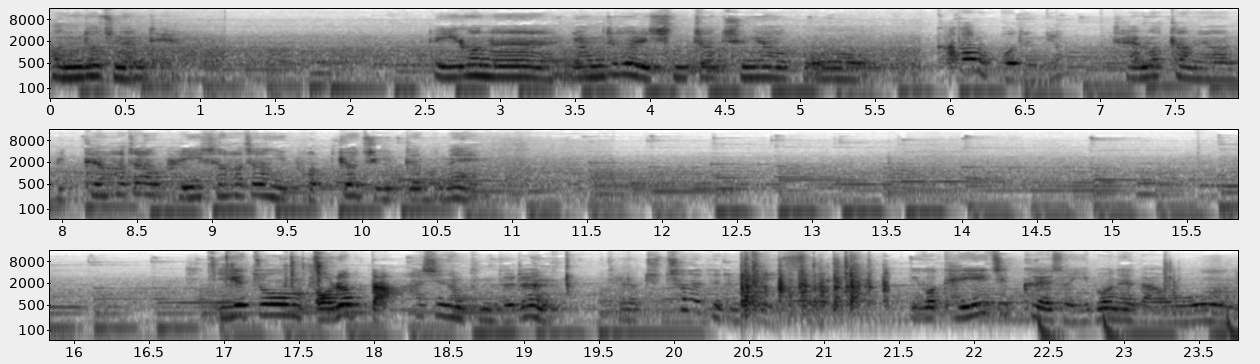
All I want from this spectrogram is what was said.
얹어주면 돼요. 근데 이거는 양 조절이 진짜 중요하고 까다롭거든요. 잘못하면 밑에 화장, 베이스 화장이 벗겨지기 때문에 이게 좀 어렵다 하시는 분들은 제가 추천해드릴 게 있어요. 이거 데이지크에서 이번에 나온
